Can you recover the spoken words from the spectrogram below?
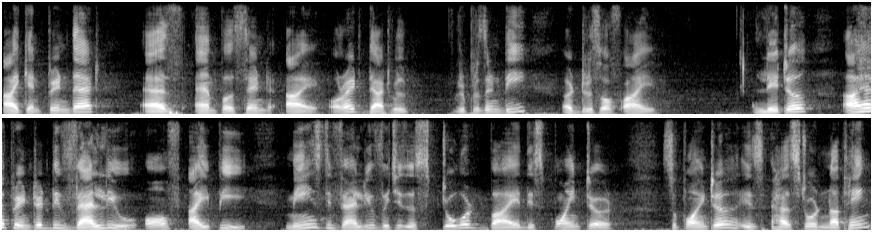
i can print that as ampersand i. Alright that will represent the address of i. Later I have printed the value of IP means the value which is stored by this pointer. So pointer is has stored nothing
